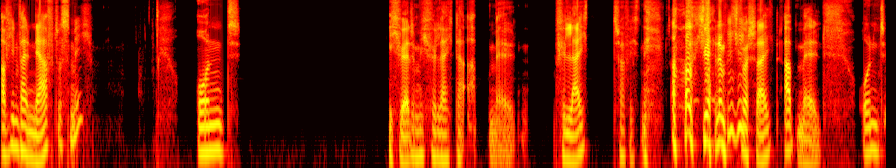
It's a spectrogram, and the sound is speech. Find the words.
auf jeden Fall nervt es mich. Und ich werde mich vielleicht da abmelden. Vielleicht schaffe ich es nicht, aber ich werde mich wahrscheinlich abmelden. Und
